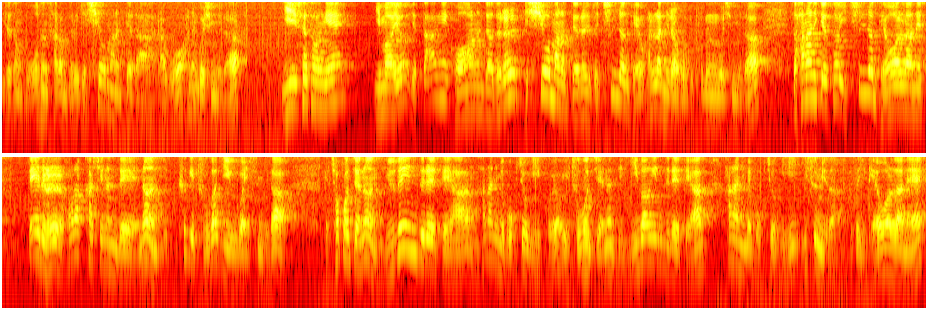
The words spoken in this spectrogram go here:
이 세상 모든 사람들을 이제 시험하는 때다라고 하는 것입니다. 이 세상에 임하여 땅에 거하는 자들을 시험하는 때를 이제 7년 대환란이라고 부르는 것입니다. 그래서 하나님께서 이 7년 대환란의 때를 허락하시는 데에는 크게 두 가지 이유가 있습니다. 첫 번째는 유대인들에 대한 하나님의 목적이 있고요. 이두 번째는 이방인들에 대한 하나님의 목적이 있습니다. 그래서 이 대환란의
